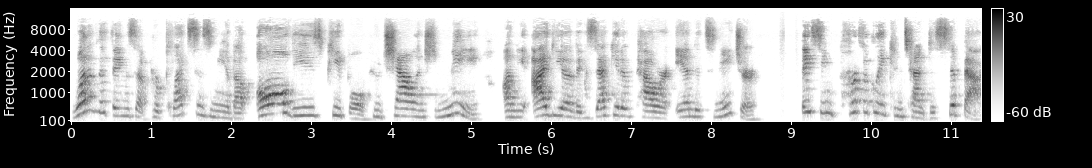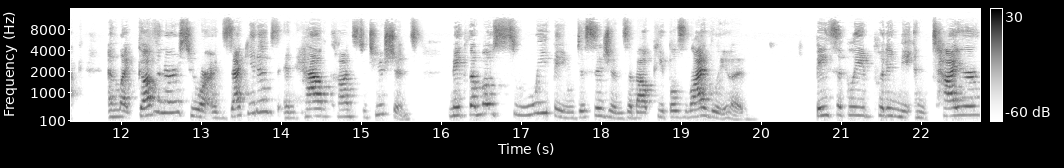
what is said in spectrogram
one of the things that perplexes me about all these people who challenged me on the idea of executive power and its nature, they seem perfectly content to sit back and let governors who are executives and have constitutions make the most sweeping decisions about people's livelihood, basically putting the entire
